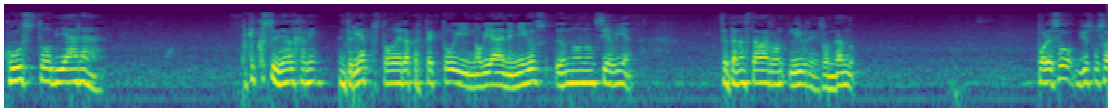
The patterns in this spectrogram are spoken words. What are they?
custodiara. ¿Por qué custodiar el jardín? En teoría, pues todo era perfecto y no había enemigos. No, no, sí había. Satanás estaba libre, rondando. Por eso Dios puso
